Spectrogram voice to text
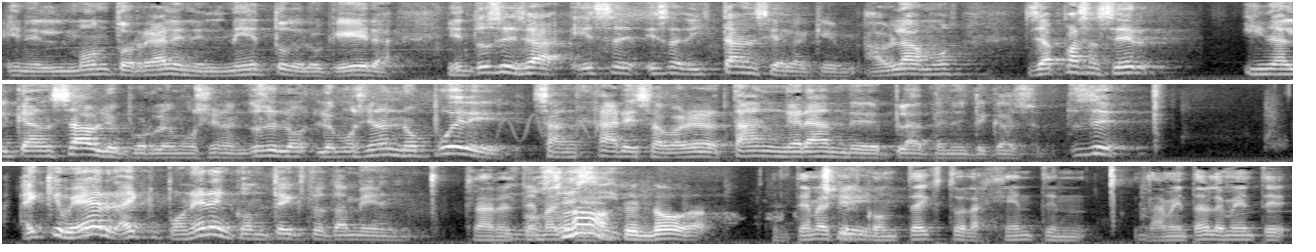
en el monto real, en el neto de lo que era. Y entonces ya esa, esa distancia a la que hablamos ya pasa a ser inalcanzable por lo emocional. Entonces lo, emocional no puede zanjar esa barrera tan grande de plata en este caso. Entonces hay que ver, hay que poner en contexto también. Claro, el tema, es, el tema es que el contexto la gente lamentablemente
